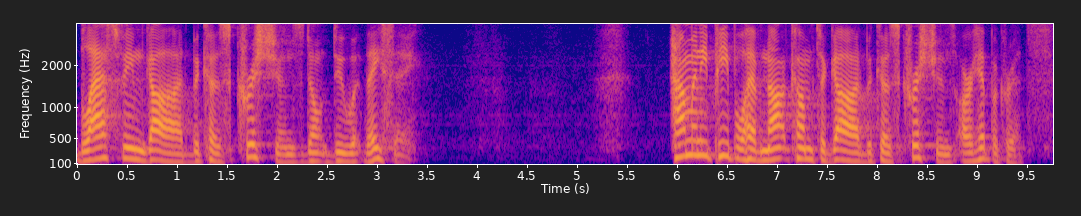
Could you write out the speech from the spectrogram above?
blaspheme God because Christians don't do what they say? How many people have not come to God because Christians are hypocrites?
